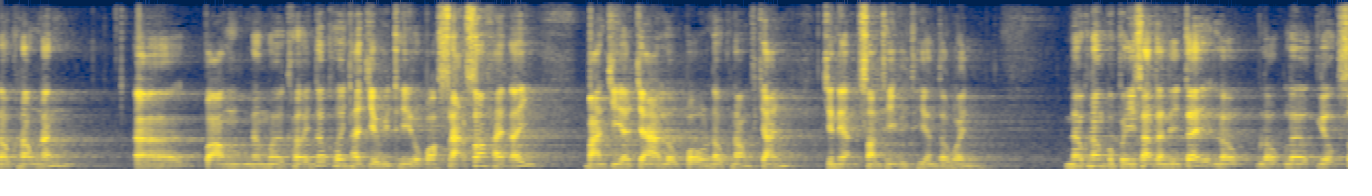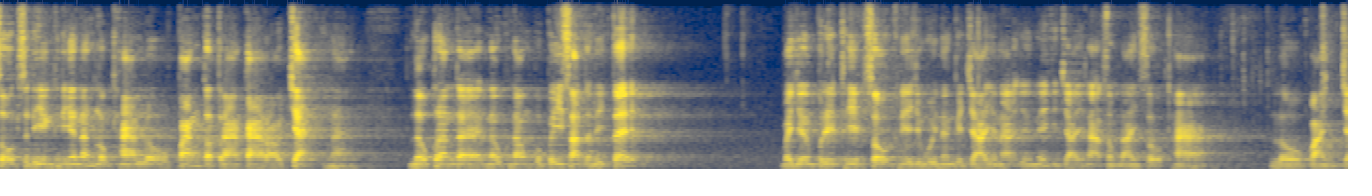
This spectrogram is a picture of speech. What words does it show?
ដល់ក្នុងហ្នឹងអឺព្រះអង្គនឹងមើលឃើញទៅឃើញថាជាវិធីរបស់ស្រៈសោះហេតុអីបានជាអាចារ្យលោកពោលនៅក្នុងចាញ់ជាអ្នកសន្ធិវិធានទៅវិញនៅក្នុងកពីសតនិតិលោកលោកលើកយកសោតស្តៀងគ្នាហ្នឹងលោកថាលោបាំងតត្រាការោចៈណាលោកគ្រាន់តែនៅក្នុងកពីសតនិតិបើយើងប្រៀបធៀបសោតគ្នាជាមួយនឹងកចាយណៈយ៉ាងនេះកចាយណៈសំដែងសោតថា លោបញ្ច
